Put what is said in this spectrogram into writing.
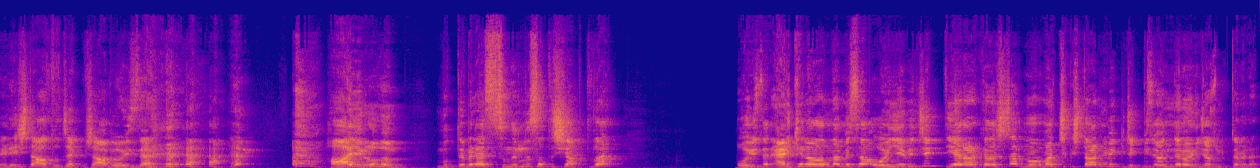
Beleş dağıtılacakmış abi o yüzden. Hayır oğlum. Muhtemelen sınırlı satış yaptılar. O yüzden erken alanlar mesela oynayabilecek. Diğer arkadaşlar normal çıkış tarihini bekleyecek. Biz önden oynayacağız muhtemelen.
